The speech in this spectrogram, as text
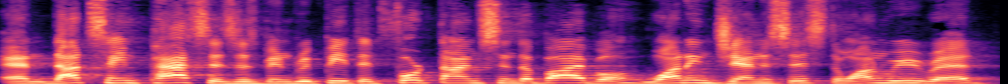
And that same passage has been repeated four times in the Bible. One in Genesis, the one we read,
